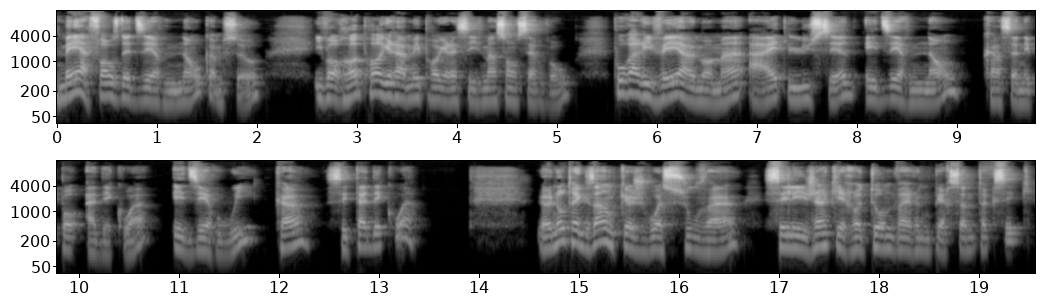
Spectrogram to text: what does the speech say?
Mais à force de dire non comme ça, il va reprogrammer progressivement son cerveau pour arriver à un moment à être lucide et dire non quand ce n'est pas adéquat et dire oui quand c'est adéquat. Un autre exemple que je vois souvent, c'est les gens qui retournent vers une personne toxique.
